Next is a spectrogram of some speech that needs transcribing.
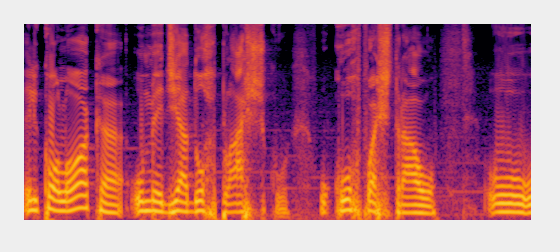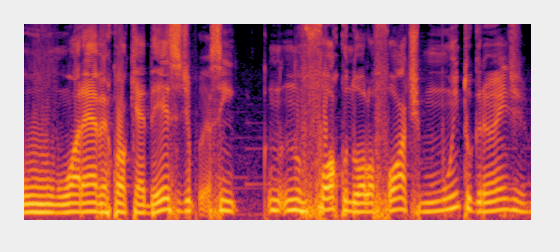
ele coloca o mediador plástico, o corpo astral, o whatever qualquer desse, tipo, assim, no foco do holofote muito grande.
